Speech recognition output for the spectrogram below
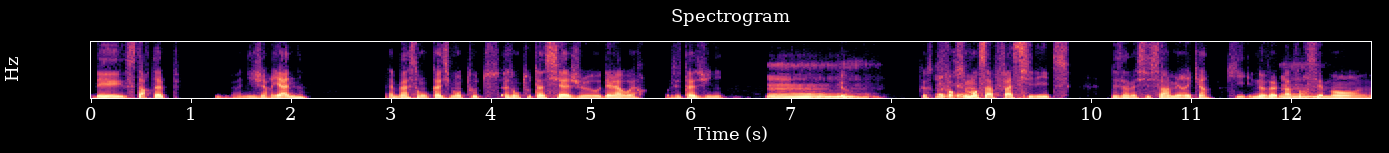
les startups nigérianes, eh ben, elles sont quasiment toutes, elles ont tout un siège au Delaware, aux États-Unis. Mmh. Parce que forcément, ça facilite les investisseurs américains qui ne veulent pas forcément euh,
